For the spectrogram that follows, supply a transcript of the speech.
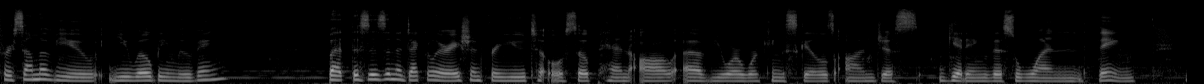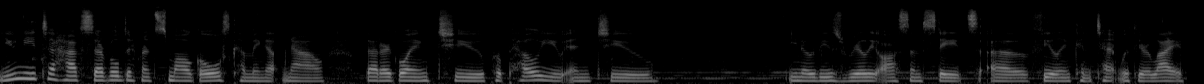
For some of you you will be moving but this isn't a declaration for you to also pin all of your working skills on just getting this one thing. You need to have several different small goals coming up now that are going to propel you into you know these really awesome states of feeling content with your life.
